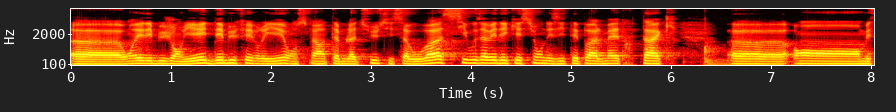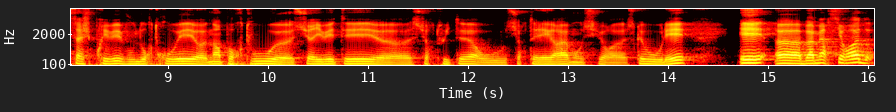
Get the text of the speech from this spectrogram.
Euh, on est début janvier, début février, on se fait un thème là-dessus si ça vous va. Si vous avez des questions, n'hésitez pas à le mettre. Tac, en message privé, vous nous retrouvez n'importe où sur IVT, sur Twitter ou sur Telegram ou sur ce que vous voulez. Et bah merci Rod,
